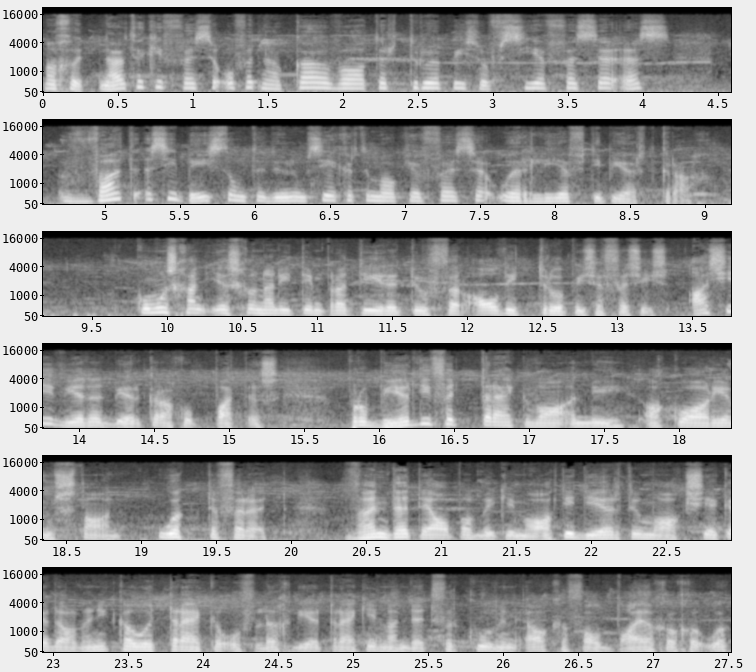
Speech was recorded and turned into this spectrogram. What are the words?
Maar goed, nou het ek die visse of dit nou koue water, tropies of seevisse is, wat is die beste om te doen om seker te maak jou visse oorleef die beurtkrag? Kom ons gaan eers gou na die temperature toe vir al die tropiese visse. As jy weet dat beurtkrag op pad is, probeer die vertrek waarin die akwarium staan ook te verhit. Want dit help 'n bietjie. Maak die deur toe, maak seker daar is nie koue trekke of lug deurtrek nie want dit verkoel in elk geval baie gou-gou ook.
